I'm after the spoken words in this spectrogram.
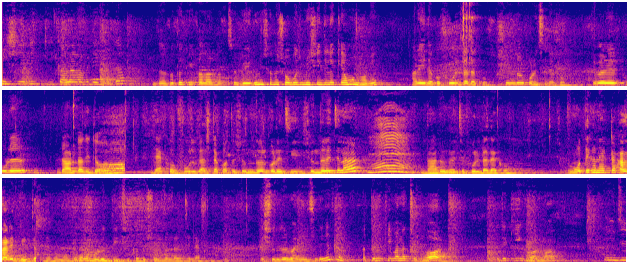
মিশিয়ে দিই কি কালার হবে দেখি তো? দেখো তো কি কালার হচ্ছে। বেগুনির সাথে সবুজ মিশিয়ে দিলে কেমন হবে? আর এই দেখো ফুলটা দেখো সুন্দর করেছি দেখো। এবার এর ফুলের ডান্ডা দিতে হবে। দেখো ফুল গাছটা কত সুন্দর করেছি। সুন্দর হয়েছে না? হ্যাঁ দারুণ হয়েছে ফুলটা দেখো। মধ্যেখানে একটা কালারের দিতে দেখো মধ্যেখানে হলুদ দিয়েছি কত সুন্দর লাগছে দেখো। কি সুন্দর বানিয়েছি দেখেছ? আর তুমি কি বানাচ্ছো? ঘর? এটা কি ঘর মা? এই যে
